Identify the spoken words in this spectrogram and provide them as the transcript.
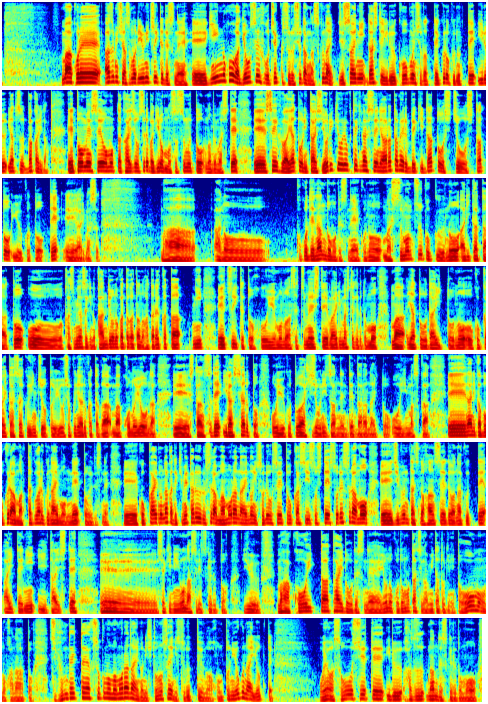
まあこれ安住氏はその理由についてですね、えー、議員の方が行政府をチェックする手段が少ない実際に出している公文書だって黒く塗っているやつばかりだ、えー、透明性を持った開示をすれば議論も進むと述べまして、えー、政府は野党に対しより協力的な姿勢に改めるべきだと主張したということで、え、あります。まああのここで何度もですねこの、まあ、質問通告の在り方と霞が関の官僚の方々の働き方についてというものは説明してまいりましたけれども、まあ、野党第一党の国会対策委員長という要職にある方が、まあ、このような、スタンスでいらっしゃるということは非常に残念でならないと言いますか、えー、何か僕らは全く悪くないもんねというですね、えー、国会の中で決めたルールすら守らないのにそれを正当化しそしてそれすらも、え、自分たちの反省ではなくって相手に対して、えー、責任をなすりつけるという、まあ、こういった態度をですね世の子どもたちが見た時にどう思うのかなと。自分で言った約束も守らないのに人のせいにするっていうのは本当に良くないよって親はそう教えているはずなんですけれども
